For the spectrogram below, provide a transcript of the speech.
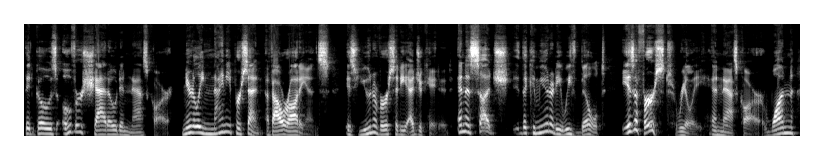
that goes overshadowed in NASCAR. Nearly 90% of our audience is university educated. And as such, the community we've built is a first, really, in NASCAR, one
